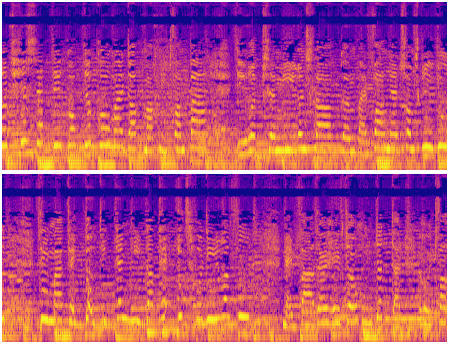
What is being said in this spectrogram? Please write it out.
rupsjes zet ik op de kool, maar dat mag niet van pa. Die rupsen, mieren, slakken, waarvan het soms krioelt. Die maakt hij dood, ik denk niet dat hij iets voor dieren voelt. Mijn vader heeft een groeit van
